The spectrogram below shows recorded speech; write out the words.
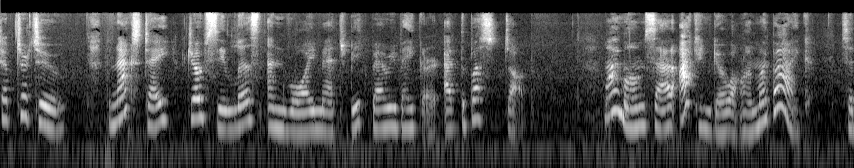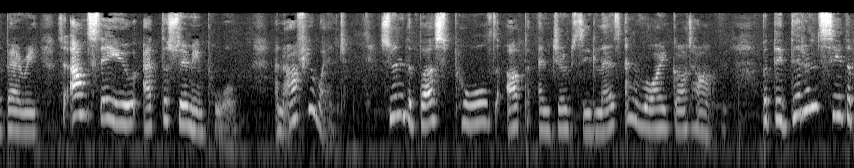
Chapter 2 The next day, Josie, Liz, and Roy met Big Barry Baker at the bus stop. My mom said I can go on my bike, said Barry, so I'll see you at the swimming pool. And off he went. Soon the bus pulled up and Josie, Liz, and Roy got on. But they didn't see the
